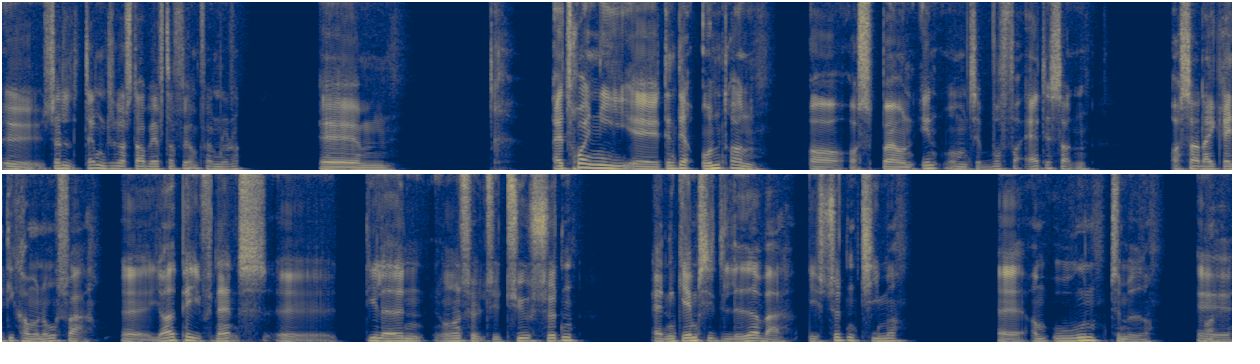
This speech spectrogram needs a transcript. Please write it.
øh, så der kan man godt stoppe efter 45 minutter. Øh, og jeg tror egentlig, øh, den der undren og, og spørge ind, hvor man siger, hvorfor er det sådan? Og så er der ikke rigtig kommet nogen svar. Øh, JP Finans, øh, de lavede en undersøgelse i 2017, at den gennemsnitlige leder var i 17 timer øh, om ugen til møder. Øh,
